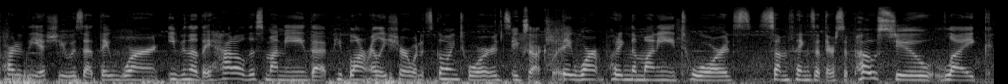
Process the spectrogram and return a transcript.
Part of the issue is that they weren't, even though they had all this money that people aren't really sure what it's going towards, Exactly. they weren't putting the money towards some things that they're supposed to, like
